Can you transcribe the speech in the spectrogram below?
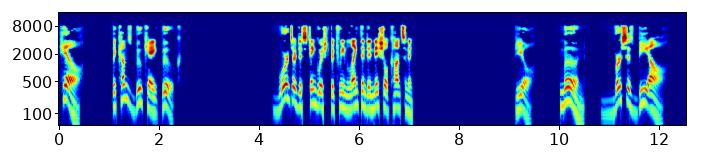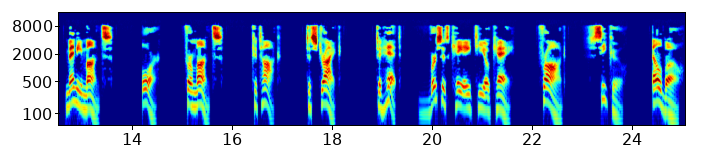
hill becomes bouquet book. Words are distinguished between lengthened initial consonant Bule moon versus bl many months or for months. Katak. To strike. To hit. Versus katok. Frog. Siku. Elbow.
